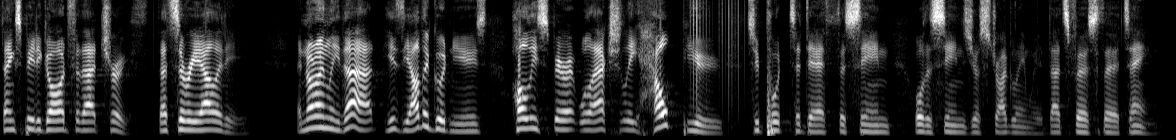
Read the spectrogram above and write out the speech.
Thanks be to God for that truth. That's the reality. And not only that, here's the other good news Holy Spirit will actually help you to put to death the sin or the sins you're struggling with. That's verse 13.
